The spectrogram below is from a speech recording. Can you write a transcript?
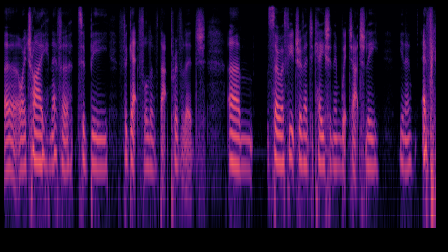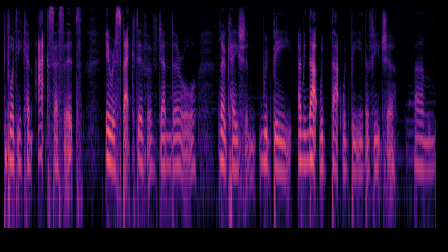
uh, or I try never, to be forgetful of that privilege. Um, so a future of education in which actually you know everybody can access it irrespective of gender or location would be i mean that would that would be the future um,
